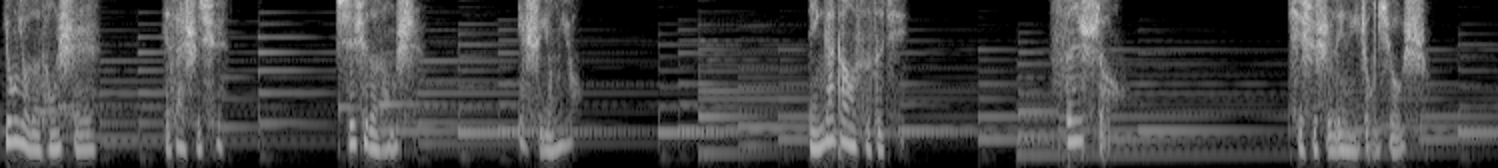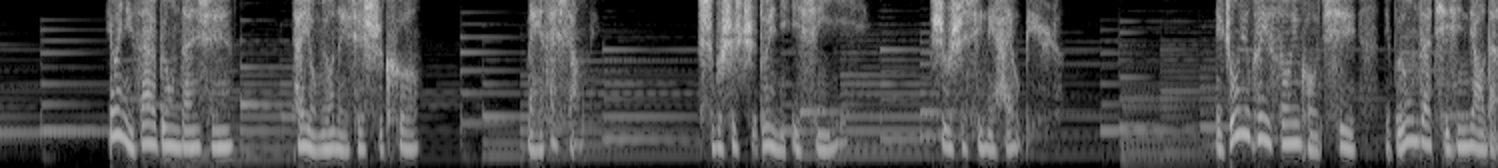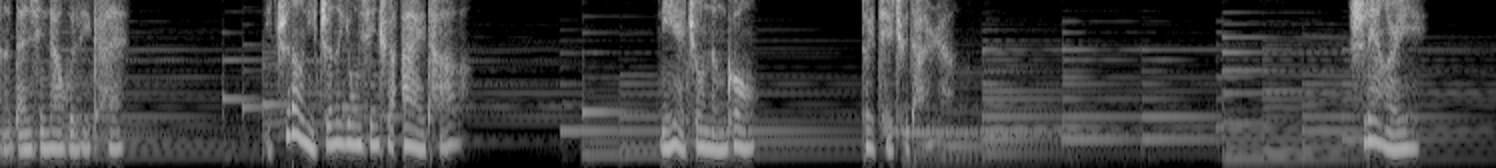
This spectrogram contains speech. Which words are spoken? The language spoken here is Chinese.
拥有的同时，也在失去；失去的同时，也是拥有。你应该告诉自己，分手其实是另一种救赎，因为你再也不用担心他有没有哪些时刻没在想你，是不是只对你一心一意，是不是心里还有别人。你终于可以松一口气，你不用再提心吊胆的担心他会离开。你知道你真的用心去爱他了，你也就能够对结局坦然。失恋而已，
